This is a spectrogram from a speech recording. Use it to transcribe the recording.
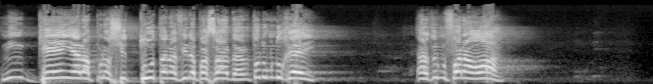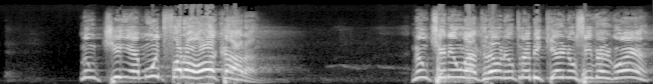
ninguém era prostituta na vida passada, era todo mundo rei, era todo mundo faraó. Não tinha, é muito faraó, cara. Não tinha nenhum ladrão, nenhum trambiqueiro, nenhum sem vergonha.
